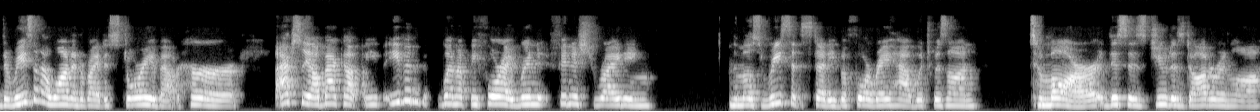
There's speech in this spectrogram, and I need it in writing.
the reason i wanted to write a story about her actually i'll back up. Even when up before i finished writing the most recent study before rahab which was on tamar. This is judah's daughter-in-law.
